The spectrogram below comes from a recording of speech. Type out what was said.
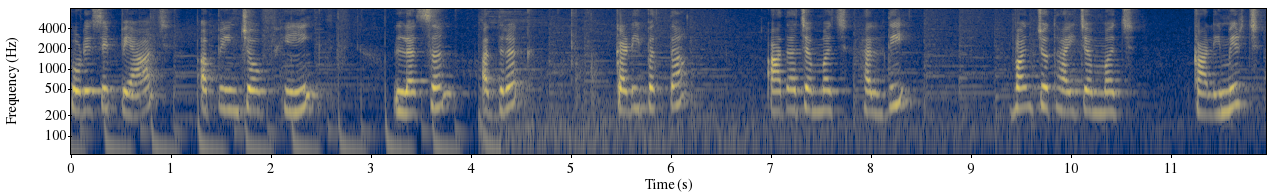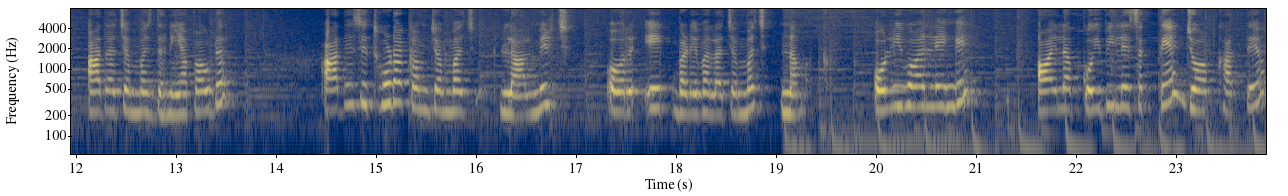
थोड़े से प्याज अ पिंच ऑफ़ हींग, लहसुन, अदरक कड़ी पत्ता, आधा चम्मच हल्दी, वन चौथाई चम्मच काली मिर्च, आधा चम्मच धनिया पाउडर, आधे से थोड़ा कम चम्मच लाल मिर्च और एक बड़े वाला चम्मच नमक। ओलिव ऑयल लेंगे। ऑयल आप कोई भी ले सकते हैं, जो आप खाते हो।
